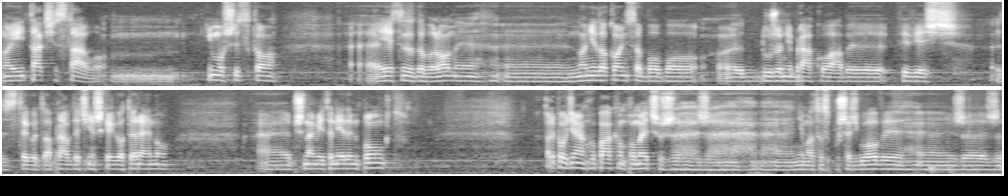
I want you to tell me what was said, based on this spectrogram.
No i tak się stało. Mm, Mimo wszystko e, jestem zadowolony. E, No nie do końca, bo, bo e, dużo nie brakło, aby wywieźć z tego naprawdę ciężkiego terenu e, przynajmniej ten jeden punkt. Ale powiedziałem chłopakom po meczu, że, że e, nie ma co spuszczać głowy, e, że, że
